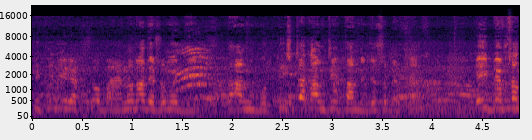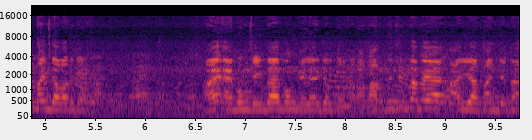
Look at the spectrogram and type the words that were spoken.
পৃথিবীর একশো বায়ান্নটা দেশের মধ্যে তার বত্রিশটা কান্ট্রি তার নিজস্ব ব্যবসা আছে। এই ব্যবসা টাইম দেওয়ারই দরকার। হ্যাঁ এবং যাইবা এবং গেলে এটাও দরকার। রাজনৈতিকভাবে ইয়া টাইম যেটা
